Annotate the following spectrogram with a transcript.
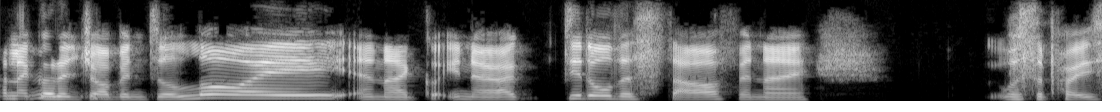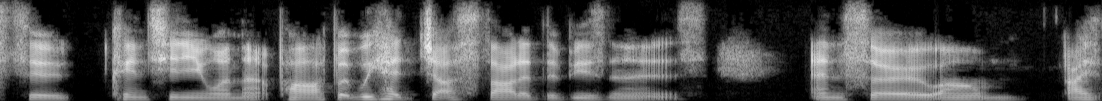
and I got a job in Deloitte and I got, you know, I did all this stuff and I was supposed to continue on that path, but we had just started the business. And so um, I,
